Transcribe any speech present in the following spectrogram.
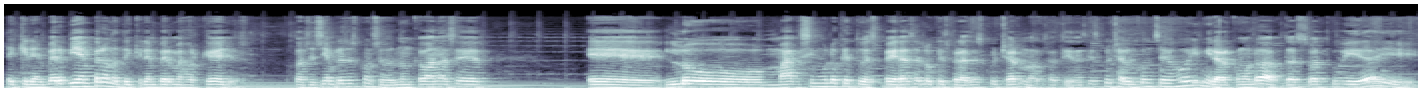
te quieren ver bien pero no te quieren ver mejor que ellos. Entonces siempre esos consejos nunca van a ser eh, lo máximo lo que tú esperas es lo que esperas escuchar, no, o sea, tienes que escuchar un consejo y mirar cómo lo adaptas a tu vida y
